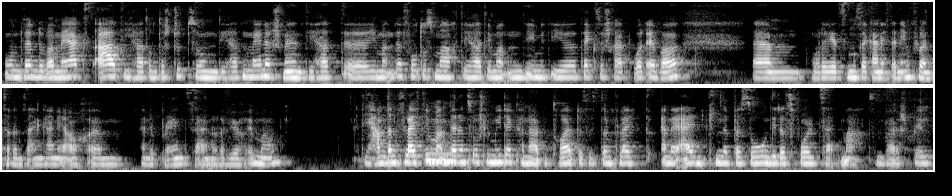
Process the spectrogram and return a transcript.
Und wenn du aber merkst, ah, die hat Unterstützung, die hat ein Management, die hat äh, jemanden, der Fotos macht, die hat jemanden, der mit ihr Texte schreibt, whatever. Ähm, oder jetzt muss ja gar nicht eine Influencerin sein, kann ja auch ähm, eine Brand sein oder wie auch immer. Die haben dann vielleicht jemanden, mhm. der den Social Media Kanal betreut. Das ist dann vielleicht eine einzelne Person, die das Vollzeit macht, zum Beispiel.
